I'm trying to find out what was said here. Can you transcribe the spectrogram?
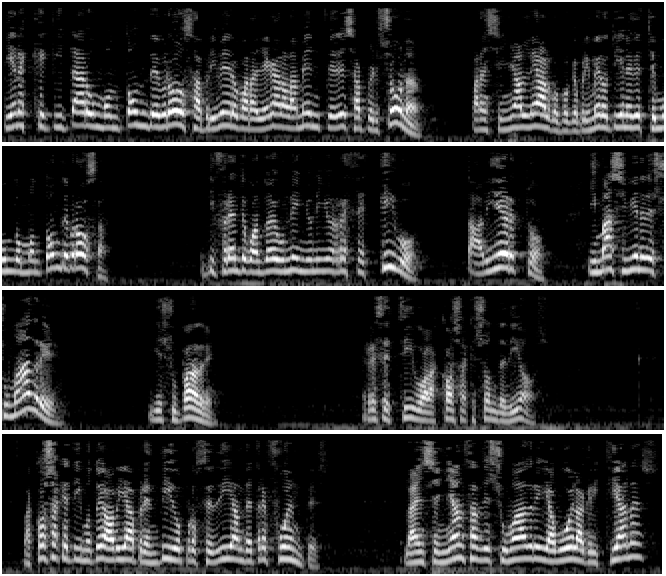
Tienes que quitar un montón de broza primero para llegar a la mente de esa persona, para enseñarle algo, porque primero tiene de este mundo un montón de broza. Es diferente cuando es un niño, un niño es receptivo, está abierto, y más si viene de su madre y de su padre. Es receptivo a las cosas que son de Dios. Las cosas que Timoteo había aprendido procedían de tres fuentes. Las enseñanzas de su madre y abuela cristianas,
